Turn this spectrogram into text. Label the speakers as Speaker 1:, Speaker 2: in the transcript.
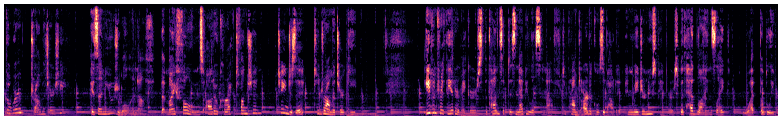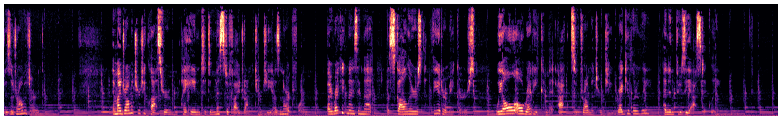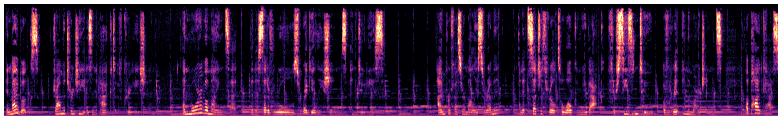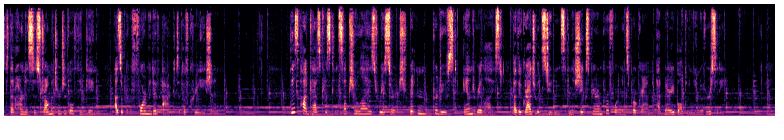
Speaker 1: The word dramaturgy is unusual enough that my phone's autocorrect function changes it to dramaturgy. Even for theater makers, the concept is nebulous enough to prompt articles about it in major newspapers with headlines like, What the Bleep is a Dramaturg? In my dramaturgy classroom, I aim to demystify dramaturgy as an art form by recognizing that, as scholars and theater makers, we all already commit acts of dramaturgy regularly and enthusiastically. In my books, dramaturgy is an act of creation, and more of a mindset than a set of rules, regulations, and duties. I'm Professor Molly Seremet, and it's such a thrill to welcome you back for Season 2 of Writ in the Margins, a podcast that harnesses dramaturgical thinking as a performative act of creation. This podcast was conceptualized, researched, written, produced, and realized by the graduate students in the Shakespeare and Performance program at Mary Baldwin University.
